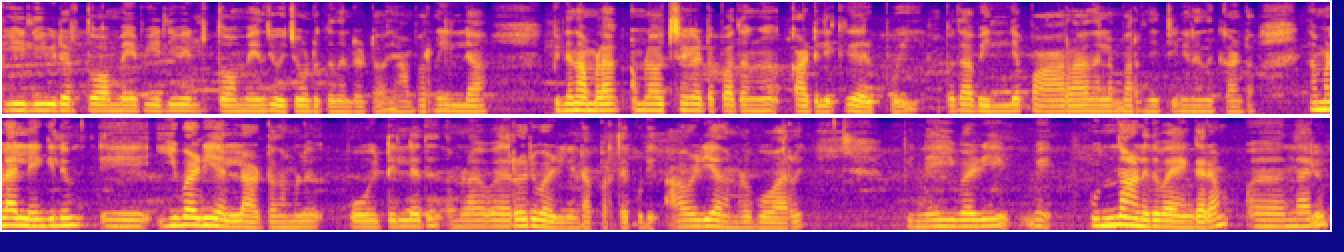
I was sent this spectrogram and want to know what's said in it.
പീലി വിടർത്തോ അമ്മേ പീലി വിടർത്തോ അമ്മേ എന്ന് ചോദിച്ചു കൊടുക്കുന്നുണ്ട് കേട്ടോ ഞാൻ പറഞ്ഞില്ല പിന്നെ നമ്മളെ നമ്മളെ ഒച്ച കേട്ടപ്പോൾ അതങ്ങ് കാട്ടിലേക്ക് കയറിപ്പോയി. അപ്പോൾ ഇതാ വലിയ പാറ എന്നെല്ലാം പറഞ്ഞിട്ട് ഇങ്ങനെ നിൽക്കാം കേട്ടോ നമ്മളല്ലെങ്കിലും ഈ വഴിയല്ല കേട്ടോ നമ്മൾ പോയിട്ടുള്ളത്. നമ്മൾ വേറൊരു വഴിയുണ്ട് അപ്പുറത്തെ കൂടി. ആ വഴിയാണ് നമ്മൾ പോവാറ്. പിന്നെ ഈ വഴി കുന്നാണിത് ഭയങ്കരം. എന്നാലും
